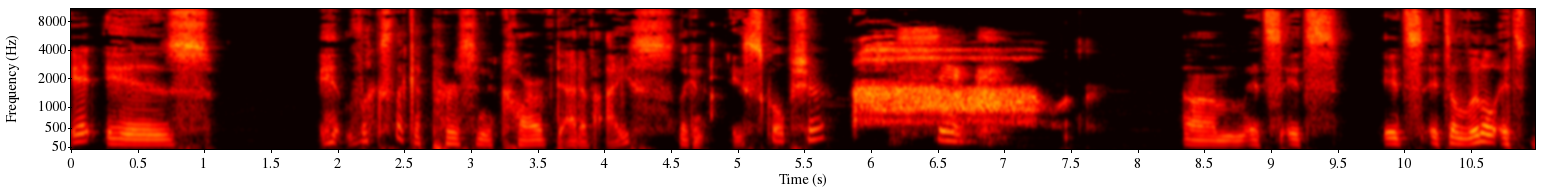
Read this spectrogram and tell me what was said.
It is. It looks like a person carved out of ice, like an ice sculpture. Sick. Um, it's it's it's it's a little. It's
